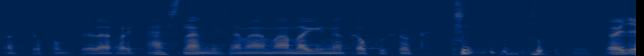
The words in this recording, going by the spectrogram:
azt kapom tőle, hogy ezt nem hiszem el, már megint a kapusok. Úgyhogy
